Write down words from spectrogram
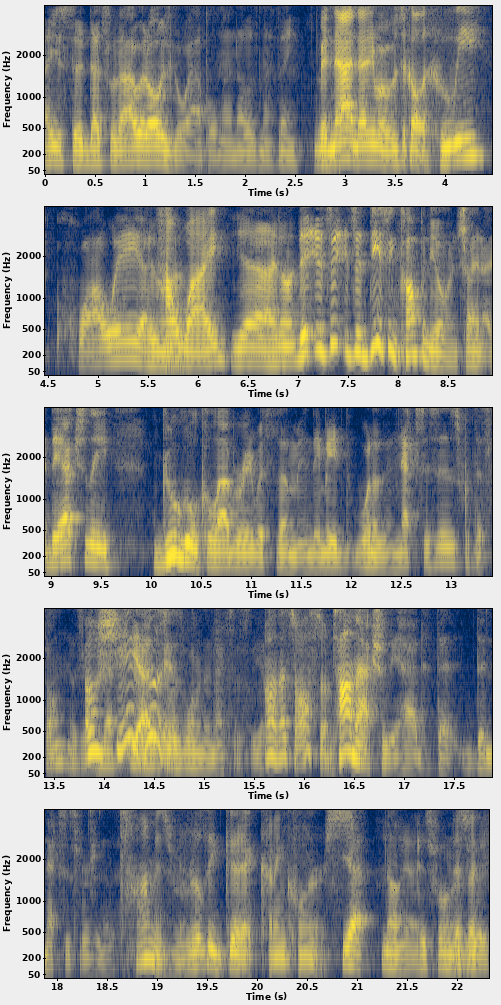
I used to. That's what I would always go Apple, man. That was my thing. But not, not anymore. What's it called? Hui? Huawei. I don't know. Yeah, I don't. It's a, it's a decent company over in China. They actually. Google collaborated with them and they made one of the Nexuses with this phone. It was Oh, Nex- shit, Yeah, this was one of the Nexus. Yeah. Oh, that's awesome. Tom actually had the the Nexus version of this. Tom is really good at cutting corners. Yeah, no, yeah, his phone was right. really.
